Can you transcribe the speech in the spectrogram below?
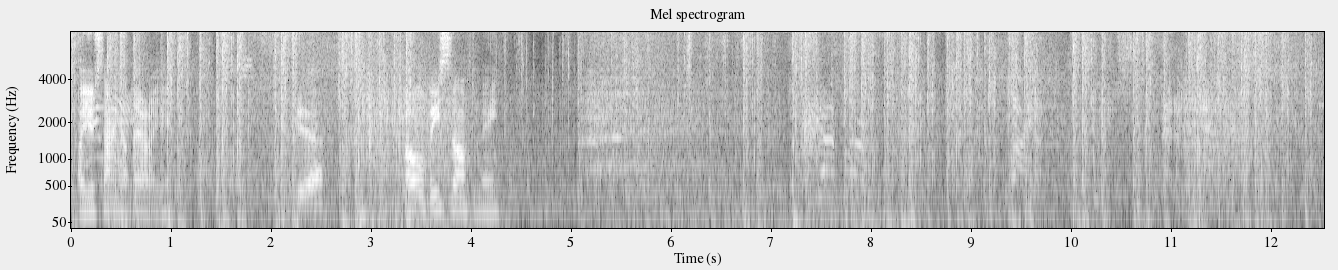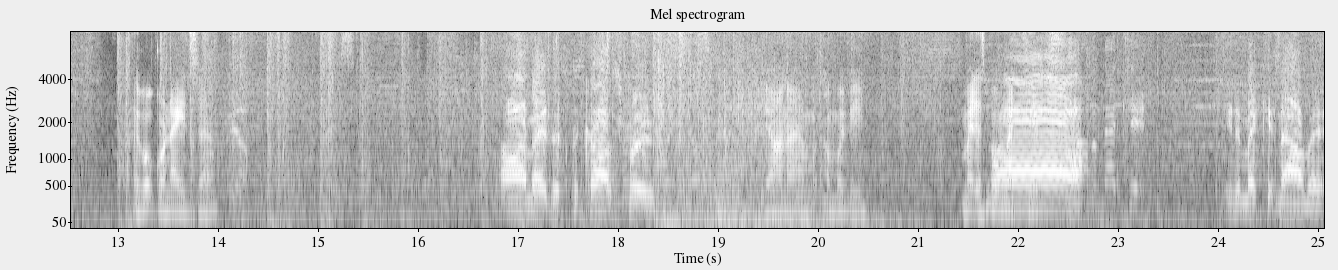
Oh, are you standing up there? Are you? Yeah. Oh, beast is after me. They've got grenades here. Alright, mate, the, the car's through. Yeah, I know. I'm, I'm with you. Mate, there's more medkits. Ah, a med kit. need to make it now, mate.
